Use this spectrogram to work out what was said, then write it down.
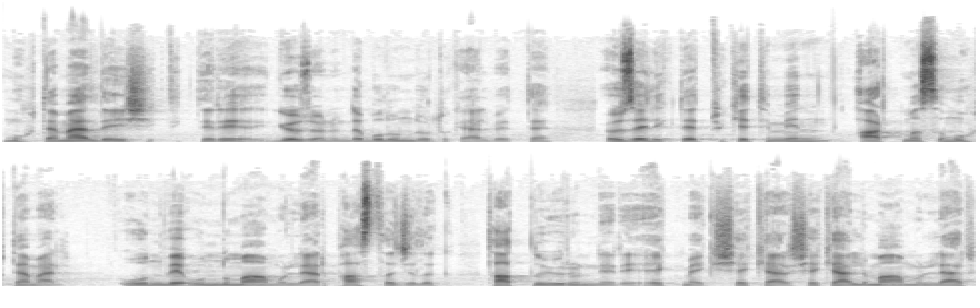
muhtemel değişiklikleri göz önünde bulundurduk elbette. Özellikle tüketimin artması muhtemel. Un ve unlu mamuller, pastacılık, tatlı ürünleri, ekmek, şeker, şekerli mamuller,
